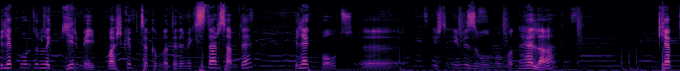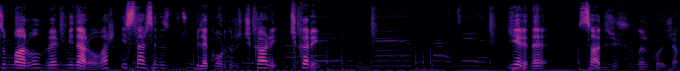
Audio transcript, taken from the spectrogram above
Black Order'la girmeyip başka bir takımla denemek istersem de Black Bolt, e, işte Invisible Woman, Hela, Captain Marvel ve Minerva var. İsterseniz bütün Black Order'ı çıkar, çıkarayım. Yerine sadece şunları koyacağım.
